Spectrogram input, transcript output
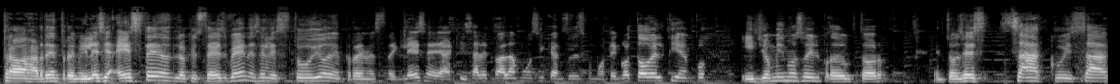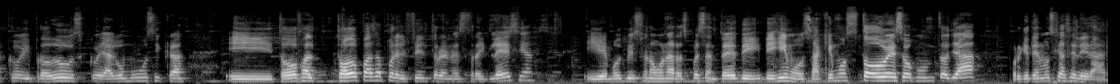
trabajar dentro de mi iglesia. Este, lo que ustedes ven, es el estudio dentro de nuestra iglesia y aquí sale toda la música, entonces como tengo todo el tiempo y yo mismo soy el productor, entonces saco y saco y produzco y hago música y todo, todo pasa por el filtro de nuestra iglesia y hemos visto una buena respuesta, entonces dijimos, saquemos todo eso junto ya porque tenemos que acelerar.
